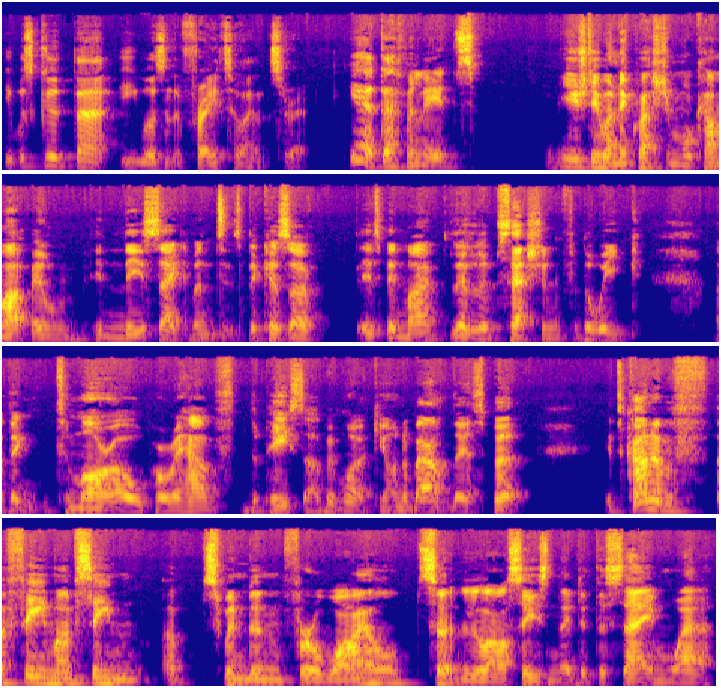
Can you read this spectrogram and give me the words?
it was good that he wasn't afraid to answer it. Yeah, definitely. It's usually when a question will come up in in these segments, it's because I've it's been my little obsession for the week. I think tomorrow I'll probably have the piece that I've been working on about this, but it's kind of a theme I've seen at Swindon for a while. Certainly last season they did the same, where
